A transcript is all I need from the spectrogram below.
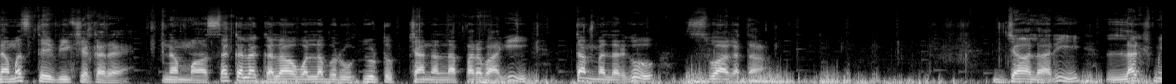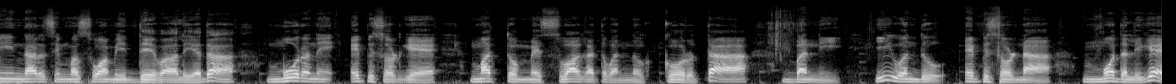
ನಮಸ್ತೆ ವೀಕ್ಷಕರೇ. ನಮ್ಮ ಸಕಲ ಕಲಾವಲ್ಲಭರು ಯೂಟ್ಯೂಬ್ ಚಾನಲ್ನ ಪರವಾಗಿ ತಮ್ಮೆಲ್ಲರಿಗೂ ಸ್ವಾಗತ. ಜಾಲಾರಿ ಲಕ್ಷ್ಮೀ ನರಸಿಂಹಸ್ವಾಮಿ ದೇವಾಲಯದ ಮೂರನೇ ಎಪಿಸೋಡ್ಗೆ ಮತ್ತೊಮ್ಮೆ ಸ್ವಾಗತವನ್ನು ಕೋರುತ್ತಾ ಬನ್ನಿ. ಈ ಒಂದು ಎಪಿಸೋಡ್ನ ಮೊದಲಿಗೆ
